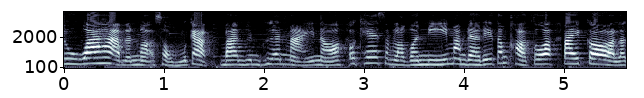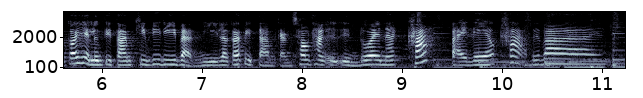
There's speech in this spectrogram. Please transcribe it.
ดูว่ามันเหมาะสมกับบ้านเพื่อนๆไหมเนาะโอเคสำหรับวันนี้มัมเดรี่ต้องขอตัวไปก่อน แล้วก็อย่าลืมติดตามคลิปดีๆแบบนี้ แล้วก็ติดตามกันช่องทางอื่น ๆด้วยนะคะ ไปแล้วค่ะบ๊ายบาย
